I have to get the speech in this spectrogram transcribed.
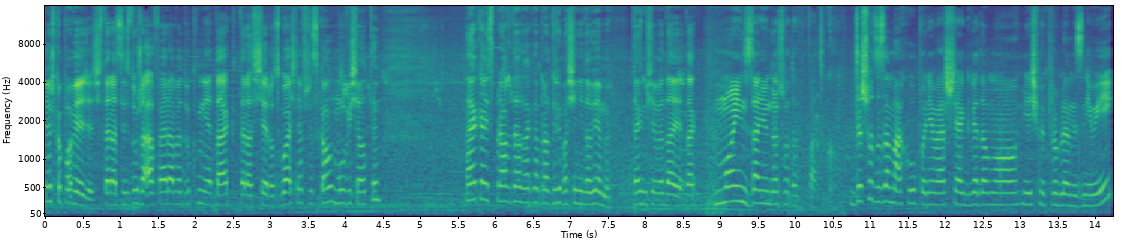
ciężko powiedzieć. Teraz jest duża afera według mnie, tak, teraz się rozgłaśnia wszystko, mówi się o tym. A jaka jest prawda, tak naprawdę chyba się nie dowiemy. Tak mi się wydaje, tak. Moim zdaniem doszło do wypadku. doszło do zamachu, ponieważ jak wiadomo mieliśmy problemy z nimi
